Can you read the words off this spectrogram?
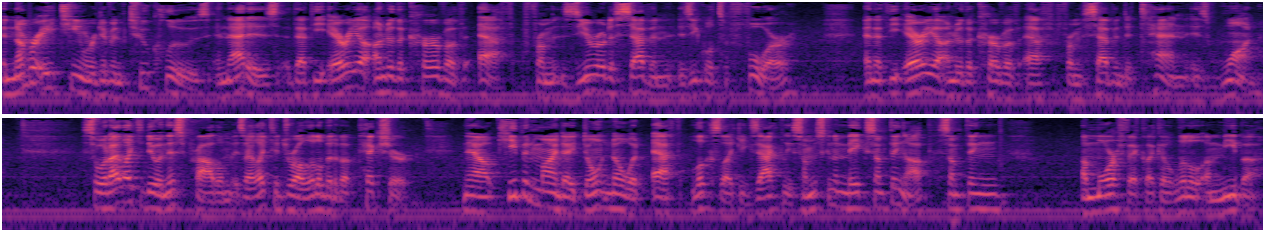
In number 18, we're given two clues, and that is that the area under the curve of f from 0 to 7 is equal to 4, and that the area under the curve of f from 7 to 10 is 1. So what I like to do in this problem is I like to draw a little bit of a picture. Now, keep in mind I don't know what f looks like exactly, so I'm just going to make something up, something amorphic, like a little amoeba,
